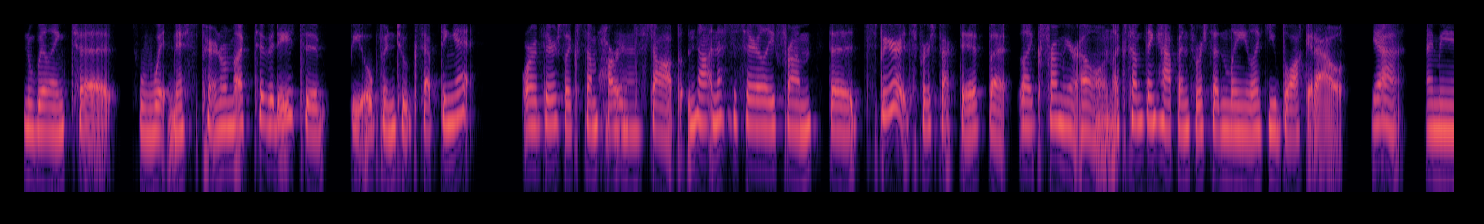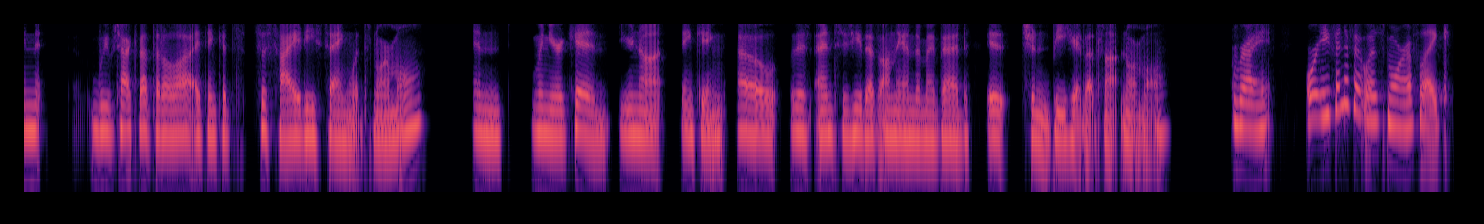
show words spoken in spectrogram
and willing to, to witness paranormal activity to be open to accepting it. Or if there's like some hard Yeah. stop, not necessarily from the spirit's perspective, but like from your own. Like something happens where suddenly like you block it out. Yeah. I mean, we've talked about that a lot. I think it's society saying what's normal. And when you're a kid, you're not thinking, oh, this entity that's on the end of my bed, it shouldn't be here. That's not normal. Right. Or even if it was more of like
